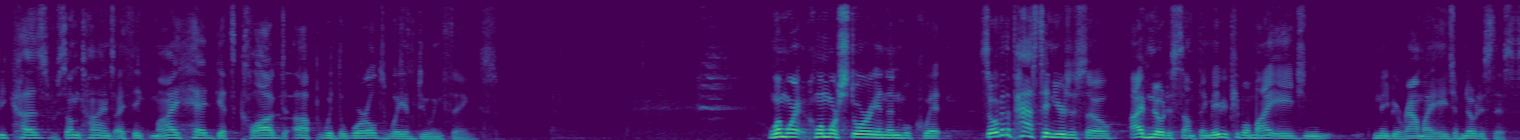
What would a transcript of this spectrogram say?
Because sometimes I think my head gets clogged up with the world's way of doing things. One more, one more story and then we'll quit. So, over the past 10 years or so, I've noticed something. Maybe people my age and maybe around my age have noticed this.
